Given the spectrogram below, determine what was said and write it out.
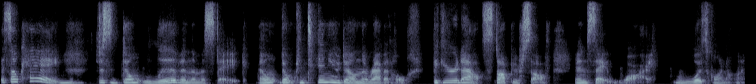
it's okay mm-hmm. just don't live in the mistake don't don't continue down the rabbit hole figure it out stop yourself and say why what's going on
